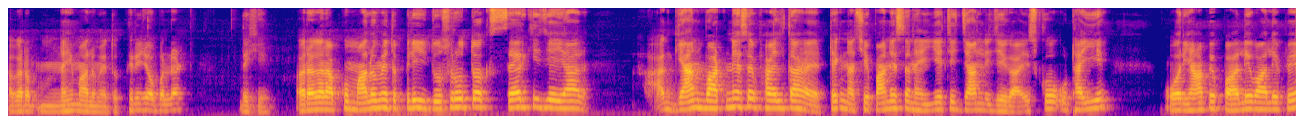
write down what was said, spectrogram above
अगर नहीं मालूम है तो फ्री जॉब अलर्ट देखिए, और अगर आपको मालूम है तो प्लीज़ दूसरों तक शेयर कीजिए यार। ज्ञान बांटने से फैलता है, ठीक ना? छिपाने से नहीं, ये चीज़ जान लीजिएगा। इसको उठाइए और यहाँ पे पहले वाले पे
